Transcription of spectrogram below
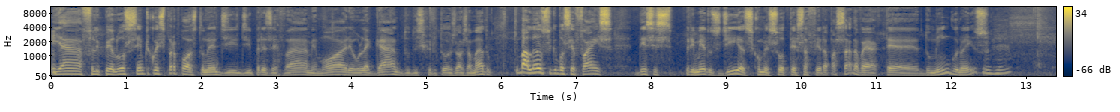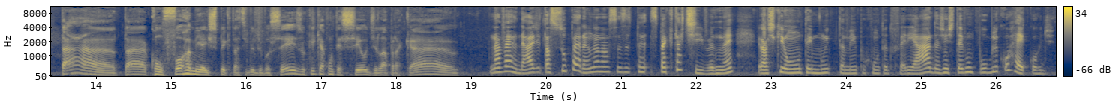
E a Flipelô sempre com esse propósito, né? De, de preservar a memória, o legado do escritor Jorge Amado. Que balanço que você faz desses primeiros dias? Começou terça-feira passada, vai até domingo, não é isso? Uhum. Tá, tá conforme a expectativa de vocês? O que, que aconteceu de lá para cá? Na verdade, está superando as nossas expectativas, né? Eu acho que ontem, muito também por conta do feriado, a gente teve um público recorde.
